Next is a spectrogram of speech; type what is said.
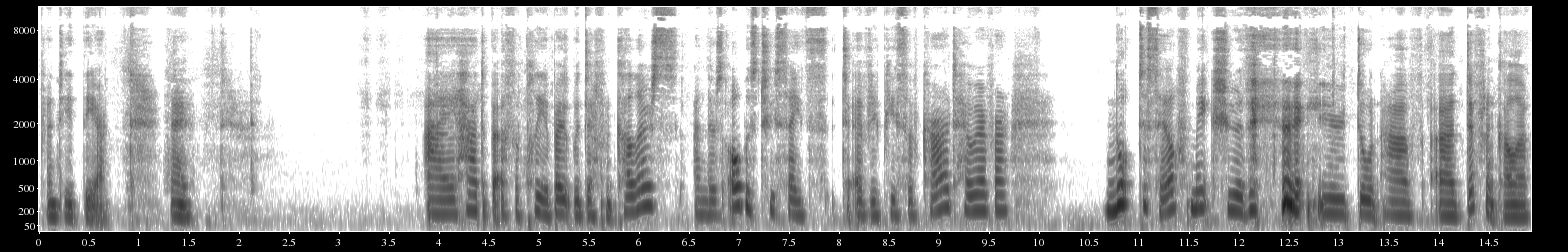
printed there. Now, I had a bit of a play about with different colours and there's always two sides to every piece of card. However, note to self, make sure that you don't have a different colour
